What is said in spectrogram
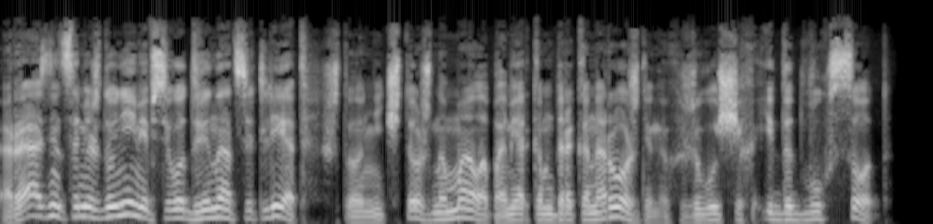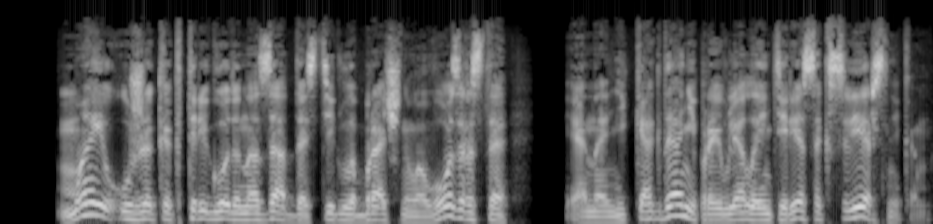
Разница между ними всего 12 лет, что ничтожно мало по меркам драконорожденных, живущих и до 200. Мэй уже как три года назад достигла брачного возраста, и она никогда не проявляла интереса к сверстникам.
